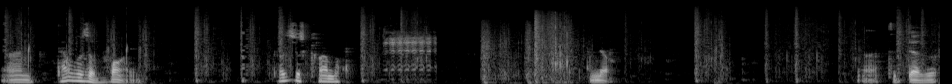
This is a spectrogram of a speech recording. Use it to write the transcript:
And that was a vine. Let's just climb up. No. It's a desert.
